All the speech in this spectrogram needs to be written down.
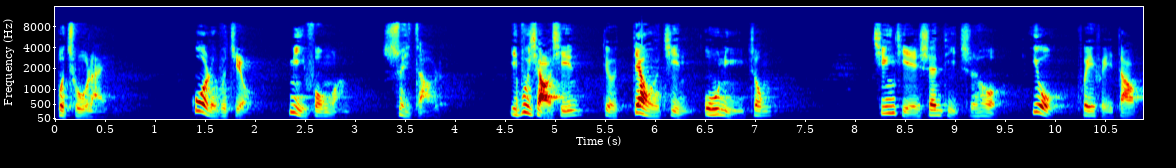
不出来。过了不久，蜜蜂王睡着了，一不小心就掉进污泥中。清洁身体之后，又飞回到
